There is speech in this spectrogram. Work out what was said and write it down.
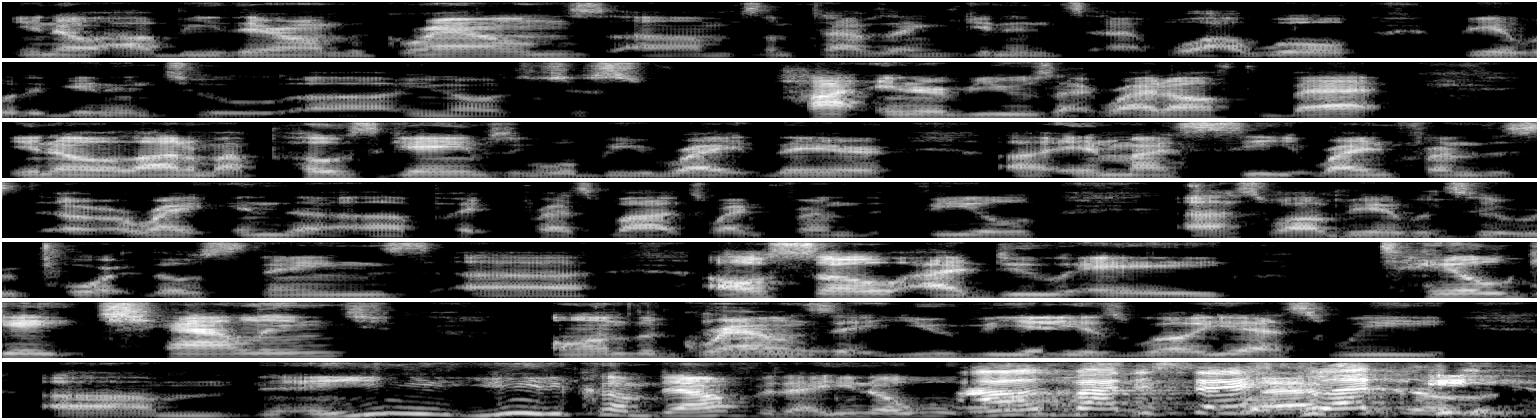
you know I'll be there on the grounds. Um, sometimes I can get into, well, I will be able to get into, uh, you know, just hot interviews like right off the bat. You know, a lot of my post games will be right there uh, in my seat, right in front of the, uh, right in the uh, press box, right in front of the field. Uh, so I'll be able mm-hmm. to report those things. Uh, also, I do a tailgate challenge on the grounds oh. at UVA as well. Yes, we um and you need, you need to come down for that. You know, we'll, I was about to say, let me,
